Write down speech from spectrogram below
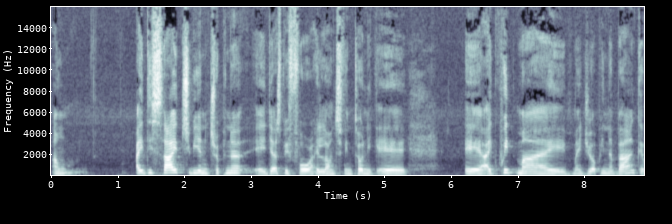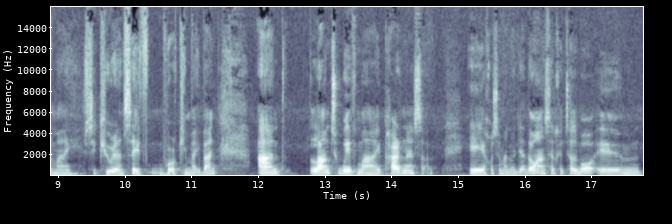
Um, I decided to be an entrepreneur uh, just before I launched Fintonic. Uh, uh, I quit my, my job in a bank and my secure and safe work in my bank and launched with my partners, uh, Jose Manuel Lladó and Sergio Chalbaud, um,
